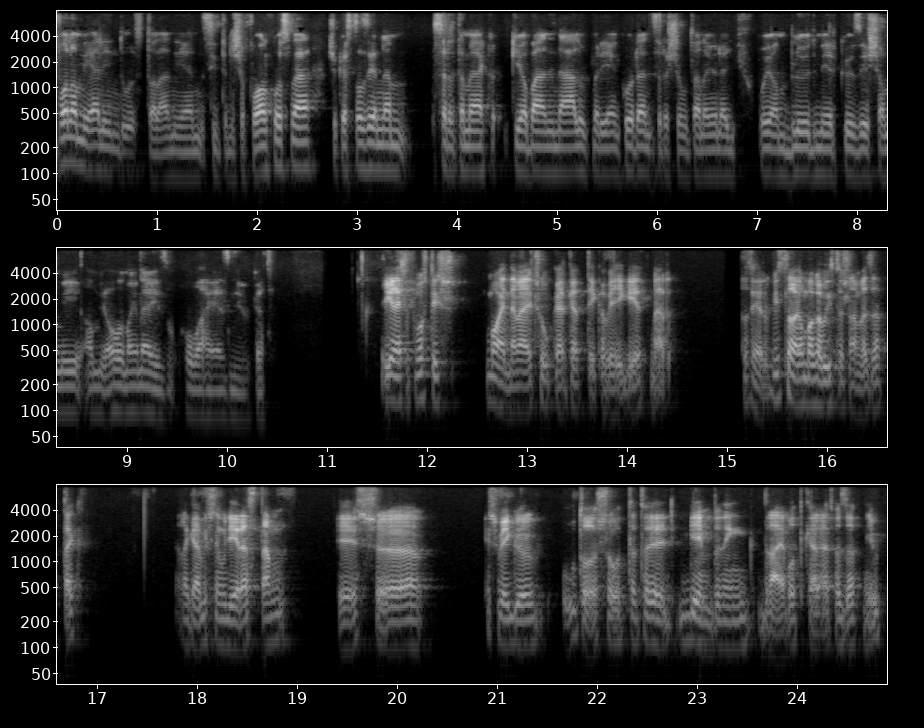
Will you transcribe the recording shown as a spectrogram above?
valami elindult talán ilyen szinten is a Falkosznál, csak ezt azért nem szeretem elkiabálni náluk, mert ilyenkor rendszeresen utána jön egy olyan blőd mérkőzés, ami, ami ahol meg nehéz hova helyezni őket. Igen, és most is majdnem elcsókerkedték a végét, mert azért viszonylag magabiztosan vezettek, legalábbis nem úgy éreztem, és, és végül utolsó, tehát hogy egy game winning drive-ot kellett vezetniük,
